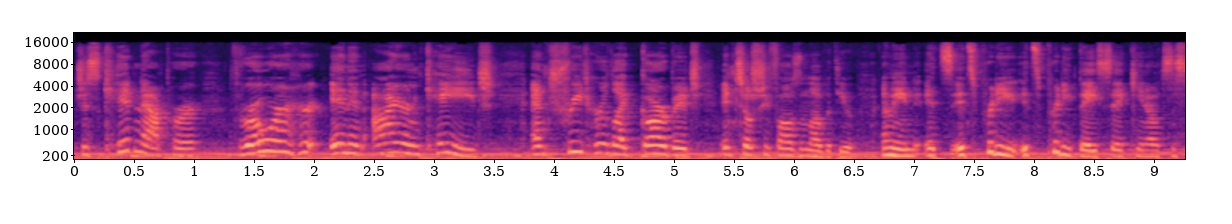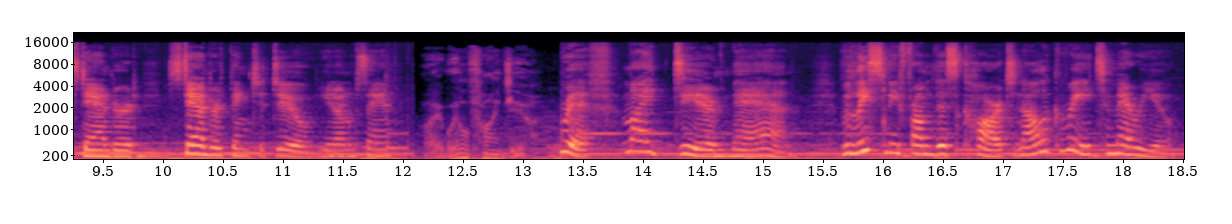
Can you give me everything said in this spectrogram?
just kidnap her, throw her in an iron cage, and treat her like garbage until she falls in love with you. I mean, it's it's pretty it's pretty basic, you know, it's a standard standard thing to do, you know what I'm saying? I will find you. Riff, my dear man, release me from this cart and I'll agree to marry you.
